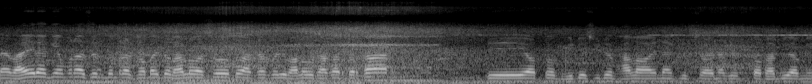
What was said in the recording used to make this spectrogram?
লা ভাইরা, কেমন আছেন? তোমরা সবাই তো ভালো আছো, তো আশা করি ভালো থাকার দরকার। যে অত ভিডিও সিডিও ভালো হয় না, কিছু হয় না তথাপিও আমি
